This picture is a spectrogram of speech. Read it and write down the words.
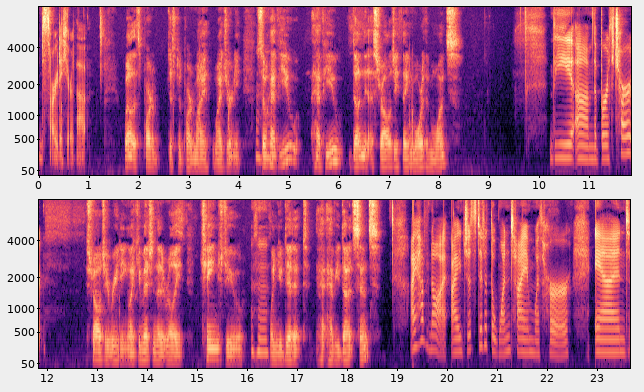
I'm sorry to hear that. Well, it's part of just been part of my my journey. Mm-hmm. So have you have you done the astrology thing more than once? The um the birth chart astrology reading, like you mentioned that it really changed you mm-hmm. when you did it. H- have you done it since? I have not. I just did it the one time with her. And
